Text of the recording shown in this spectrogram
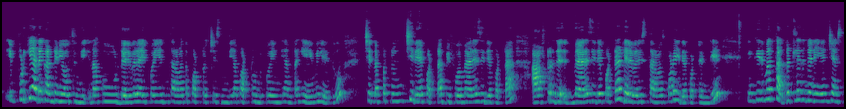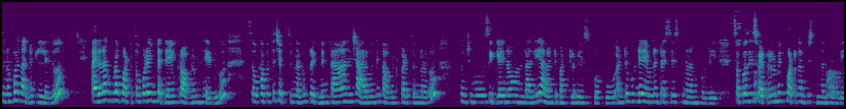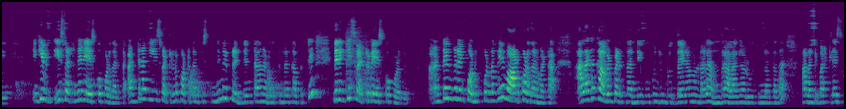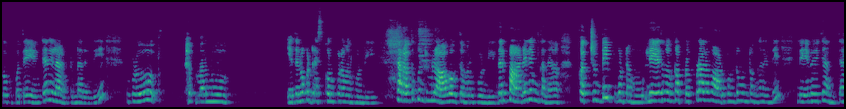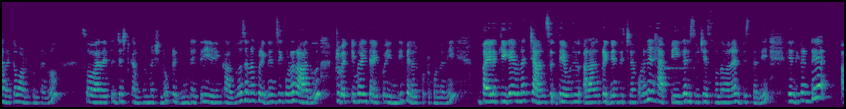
ఇప్పటికీ అదే కంటిన్యూ అవుతుంది. నాకు డెలివరీ అయిపోయిన తర్వాత పొట్ట వచ్చేసింది ఆ పొట్ట ఉండిపోయింది అంట ఏమీ లేదు. చిన్నప్పటి నుంచి ఇదే పొట్ట బిఫోర్ మ్యారేజ్ ఇదే పొట్ట ఆఫ్టర్ మ్యారేజ్ ఇదే పొట్ట డెలివరీస్ తర్వాత కూడా ఇదే పొట్ట అండి. ఇంక ఇది మరి తగ్గట్లేదు నేను ఏం చేస్తున్నా కూడా తగ్గట్లేదు. అయినా నాకు ఇప్పుడు ఆ పొట్టతో కూడా ఏం పెద్ద ఏం ప్రాబ్లం లేదు. సో కాకపోతే చెప్తున్నాను ప్రెగ్నెంటా అని చాలామంది కామెంట్ పెడుతున్నారు. కొంచెము సిగ్గైనా ఉండాలి అలాంటి బట్టలు వేసుకోకు. అంటే ఇప్పుడు నేను ఏమైనా డ్రెస్ వేసుకున్నాను అనుకోండి సపోజ్ ఈ స్వెటర్లో మీకు పొట్ట కనిపిస్తుంది అనుకోండి ఇంకే ఈ స్వెటర్ నేను వేసుకోకూడదంట. అంటే నాకు ఈ స్వెటర్లో పొట్ట కనిపిస్తుంది మీరు ప్రెగ్నెంటా అని అడుగుతున్నారు కాబట్టి నేను ఇంక ఈ స్వెటర్ వేసుకోకూడదు. అంటే ఇంకా నేను కొనుక్కున్నవి వాడకూడదు అనమాట అలాగే కామెంట్ పెడుతున్నారు నీకు కొంచెం బుద్ధి ఉండాలి అందరూ అలాగే అడుగుతున్నారు కదా అలాంటి బట్టలు వేసుకోకపోతే ఏంటి అని ఇలా అంటున్నారండి. ఇప్పుడు మనము ఏదైనా ఒక డ్రెస్ కొనుక్కున్నాం అనుకోండి తర్వాత కొంచెం లావ్ అవుతాం అనుకోండి దాన్ని పాడలేము కదా. ఖర్చు ఉంటే ఇప్పుకుంటాము లేదు మనకు అప్పుడప్పుడు అలా వాడుకుంటూ ఉంటాం కదండి. నేనైతే అంతే అలాగే వాడుకుంటాను. సో అదైతే జస్ట్ కన్ఫర్మేషన్. ప్రెగ్నెంట్ అయితే ఏం కాదు. అసలు నాకు ప్రెగ్నెన్సీ కూడా రాదు. ట్వెంటీ అయితే అయిపోయింది పిల్లలు పుట్టకుండాని. బై లక్కీగా ఏమైనా ఛాన్స్ దేవుడు అలా ప్రెగ్నెన్సీ ఇచ్చినా కూడా నేను హ్యాపీగా రిసీవ్ చేసుకుందామని అనిపిస్తుంది. ఎందుకంటే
